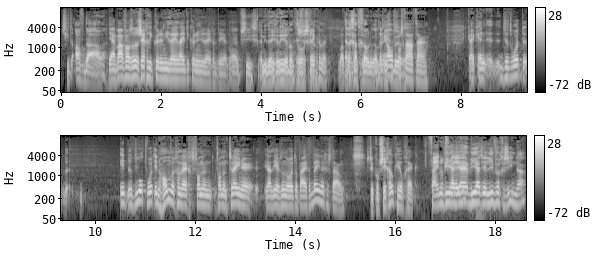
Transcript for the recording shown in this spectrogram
ziet afdalen. Ja, waarvan ze dan zeggen die kunnen niet, nee, die kunnen niet degraderen. Nee, precies. En die degraderen dan dat toch. verschrikkelijk. Wat en dat gaat Groningen ook een elftal staat daar. Kijk, en eh, dit wordt, het lot wordt in handen gelegd van een, van een trainer. Ja, die heeft nog nooit op eigen benen gestaan. Dat is natuurlijk op zich ook heel gek. Feyenoord wie, had jij, wie had je liever gezien daar?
